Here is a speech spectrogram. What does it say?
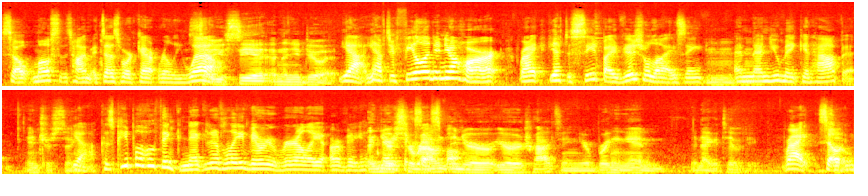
So most of the time, it does work out really well. So you see it and then you do it. Yeah, you have to feel it in your heart, right? You have to see it by visualizing, Mm-hmm. and then you make it happen. Interesting. Yeah, because people who think negatively very rarely are very, And you're surrounding, you're you're attracting, you're bringing in the negativity. Right. So, So-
